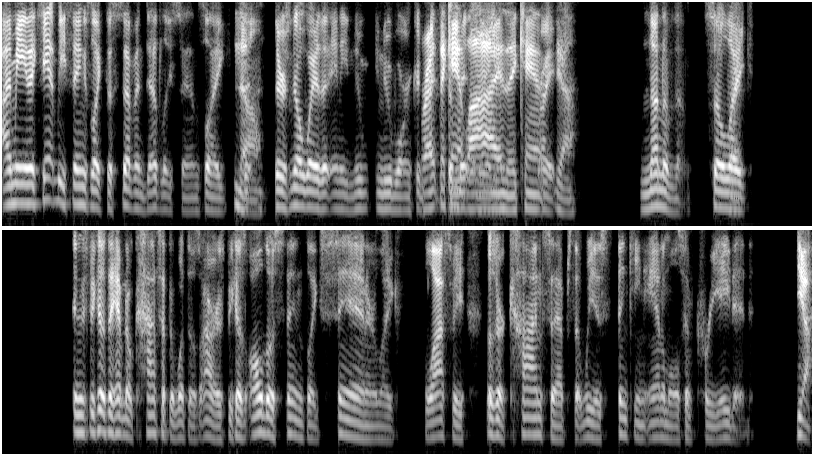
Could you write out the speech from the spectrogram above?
i mean it can't be things like the seven deadly sins like No. th- there's no way that any new newborn could right? They can't lie. them. they can't Right. yeah none of them. So like and it's because they have no concept of what those are. Is because all those things like sin or like philosophy those are concepts that we as thinking animals have created. Yeah.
